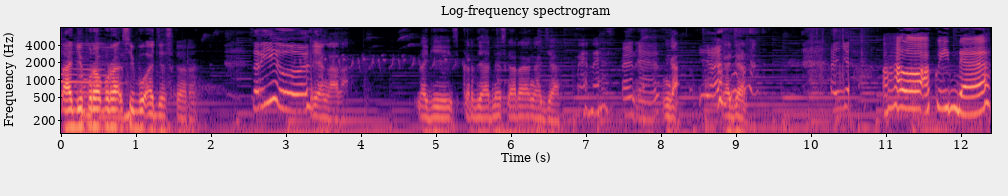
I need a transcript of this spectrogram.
lagi pura-pura sibuk aja sekarang. Serius. Ya enggak lah. Lagi kerjaannya sekarang ngajar. PNS. Enggak, Iya. ngajar. Lanjut. Ah, halo, aku Indah.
